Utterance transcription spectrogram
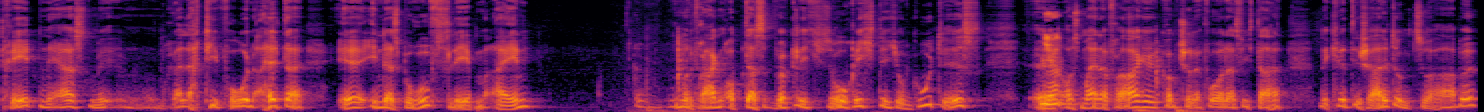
treten erst mit einem relativ hohen Alter äh, in das Berufsleben ein. Und fragen, ob das wirklich so richtig und gut ist. Äh, ja. Aus meiner Frage kommt schon hervor, dass ich da eine kritische Haltung zu habe.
